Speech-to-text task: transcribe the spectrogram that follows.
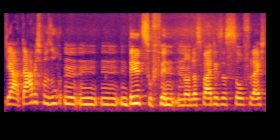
ja, da habe ich versucht, ein, ein, ein, Bild zu finden. Und das war dieses so, vielleicht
